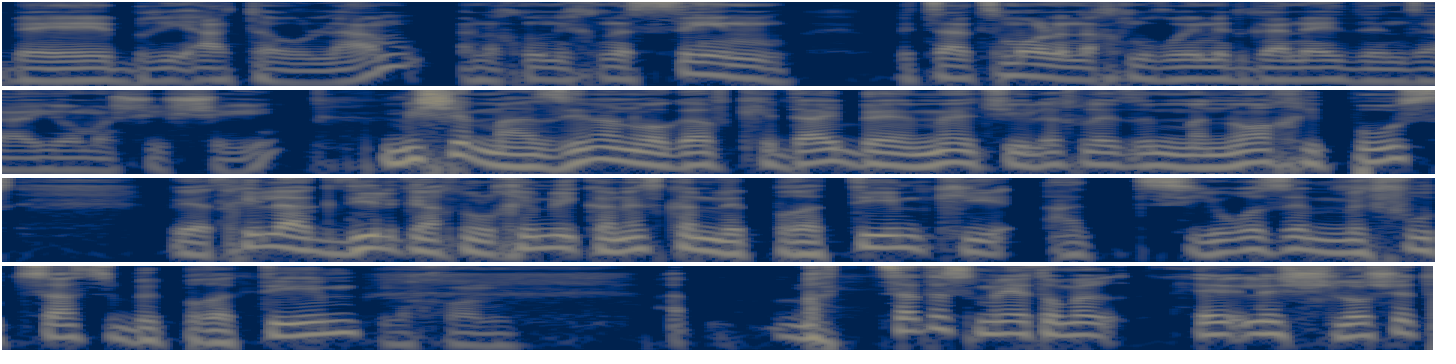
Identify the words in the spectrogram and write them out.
בבריאת העולם. אנחנו נכנסים... בצד שמאל אנחנו רואים את גן עדן, זה היום השישי. מי שמאזין לנו, אגב, כדאי באמת שילך לאיזה מנוע חיפוש ויתחיל להגדיל, כי אנחנו הולכים להיכנס כאן לפרטים, כי הציור הזה מפוצץ בפרטים. נכון. בצד השמאלי אתה אומר, אלה שלושת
